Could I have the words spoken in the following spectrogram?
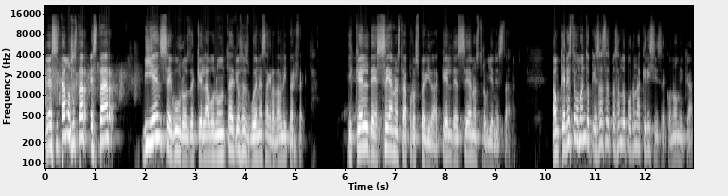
necesitamos estar, estar bien seguros de que la voluntad de Dios es buena, es agradable y perfecta. Y que Él desea nuestra prosperidad, que Él desea nuestro bienestar. Aunque en este momento quizás estés pasando por una crisis económica,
